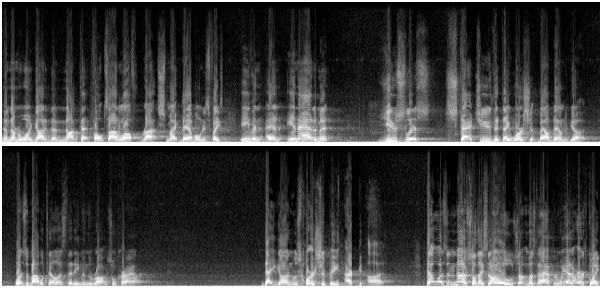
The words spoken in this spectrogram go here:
Now, number one, God had done knocked that false idol off right smack dab on his face. Even an inanimate, useless statue that they worship bowed down to God. What does the Bible tell us? That even the rocks will cry out? Dagon was worshiping our God. But that wasn't enough, so they said, Oh, something must have happened. We had an earthquake.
